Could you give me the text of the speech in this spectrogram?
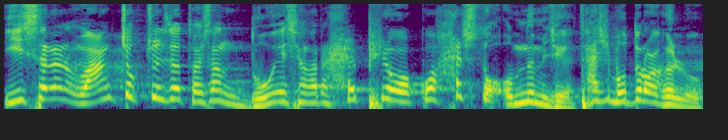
이스라엘 왕족 중에서 더 이상 노예 생활을 할 필요 없고 할 수도 없는 문제예요. 다시 못 돌아가 걸로.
